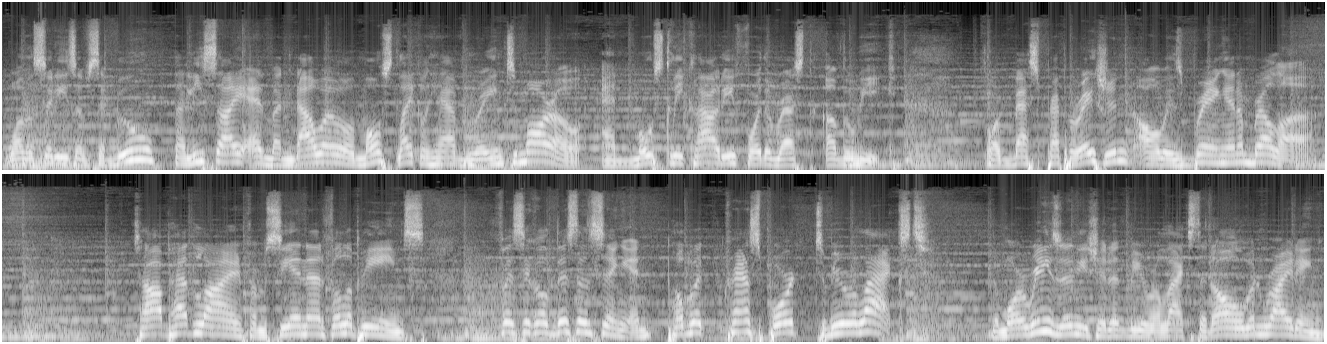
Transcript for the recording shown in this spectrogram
while the cities of Cebu, Talisay, and Mandaue will most likely have rain tomorrow, and mostly cloudy for the rest of the week. For best preparation, always bring an umbrella. Top headline from CNN Philippines Physical distancing in public transport to be relaxed. The more reason you shouldn't be relaxed at all when riding.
